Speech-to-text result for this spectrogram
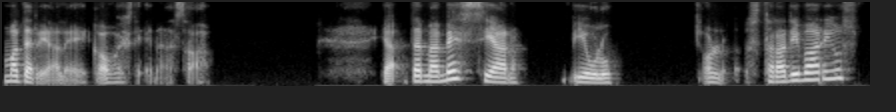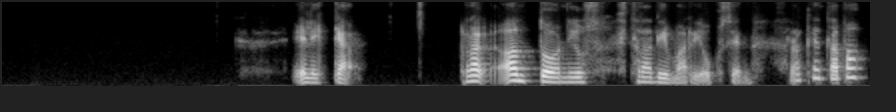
materiaaleja ei kauheasti enää saa. Ja tämä Messian viulu on Stradivarius, eli Antonius Stradivariuksen rakentama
